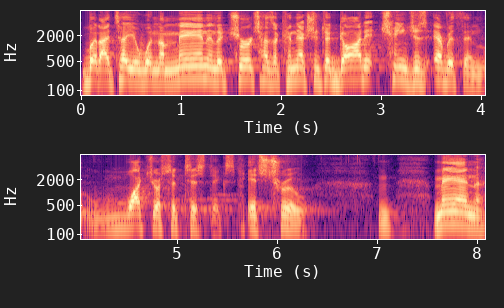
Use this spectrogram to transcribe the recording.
But I tell you, when a man in the church has a connection to God, it changes everything. Watch your statistics. It's true. Man,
